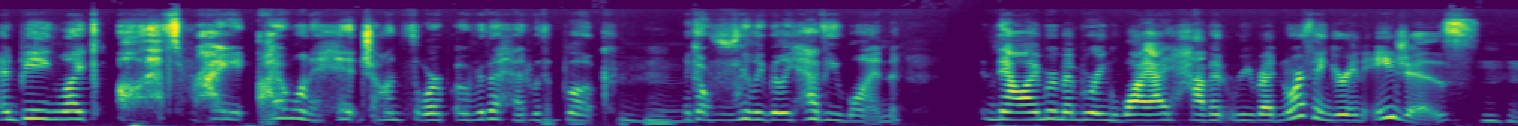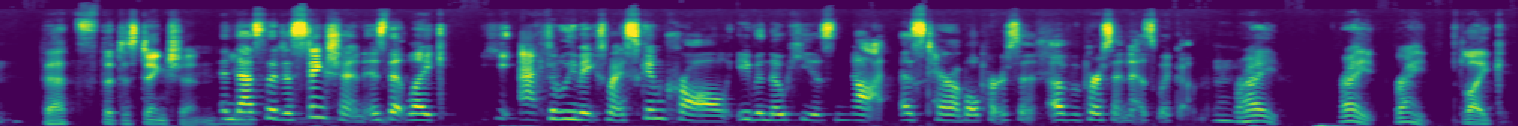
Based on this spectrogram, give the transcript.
and being like, oh, that's right, I want to hit John Thorpe over the head with a book, mm-hmm. like a really, really heavy one. Now I'm remembering why I haven't reread Northanger in ages. Mm-hmm. That's the distinction. And You- that's the distinction is that like he actively makes my skin crawl even though he is not as terrible person of a person as Wickham. Mm-hmm. right, right, right. Like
